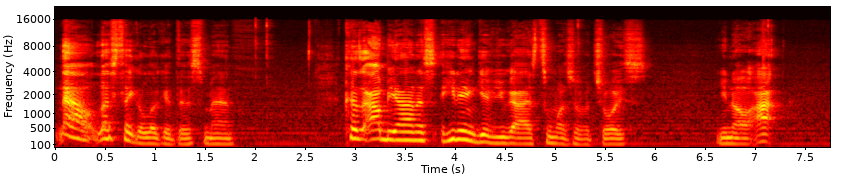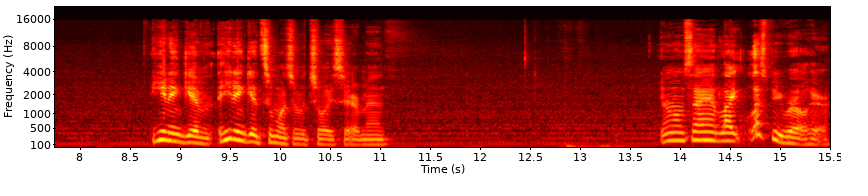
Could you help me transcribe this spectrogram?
Now let's take a look at this, man. Cause I'll be honest, he didn't give you guys too much of a choice. You know, I he didn't give he didn't get too much of a choice here, man. You know what I'm saying? Like, let's be real here.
